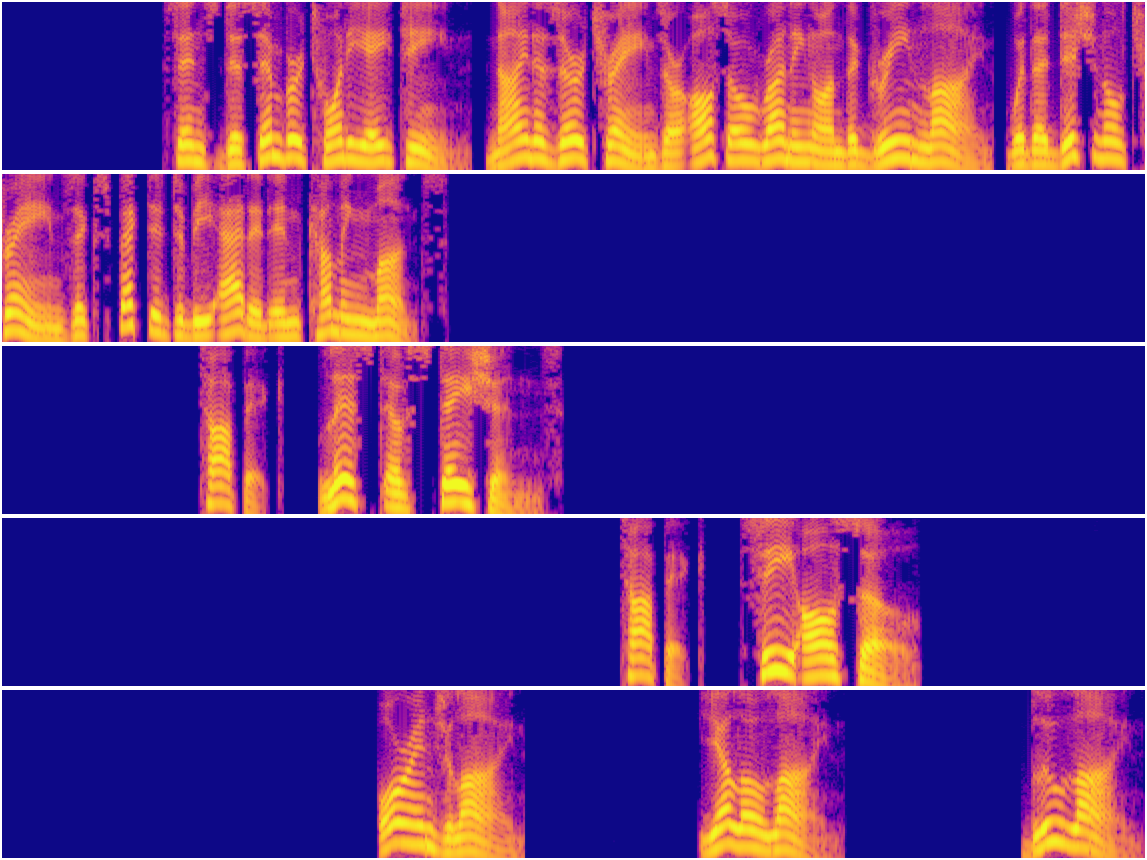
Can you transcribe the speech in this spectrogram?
Since December 2018, nine Azur trains are also running on the Green Line, with additional trains expected to be added in coming months. Topic. List of stations Topic. See also Orange line Yellow line Blue line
